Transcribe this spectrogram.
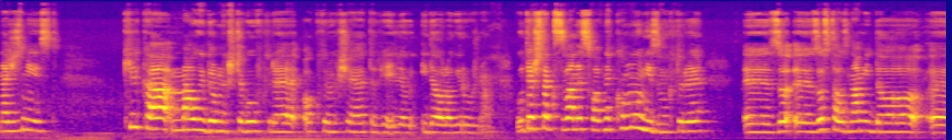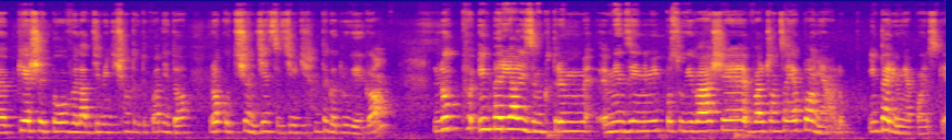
nazizmie jest kilka małych, drobnych szczegółów, które, o których się te dwie ide- ideologie różnią. Był też tak zwany sławny komunizm, który y, y, został z nami do y, pierwszej połowy lat 90., dokładnie do roku 1992, lub imperializm, którym między innymi posługiwała się walcząca Japonia lub Imperium Japońskie.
